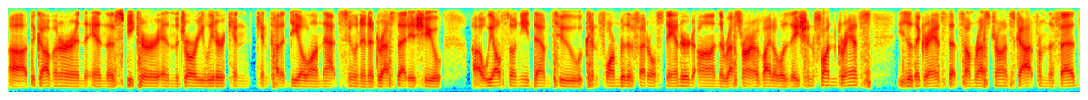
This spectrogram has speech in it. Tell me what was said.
uh, the governor and, and the speaker and majority leader can can cut a deal on that soon and address that issue. Uh, we also need them to conform to the federal standard on the Restaurant Revitalization Fund grants. These are the grants that some restaurants got from the feds.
